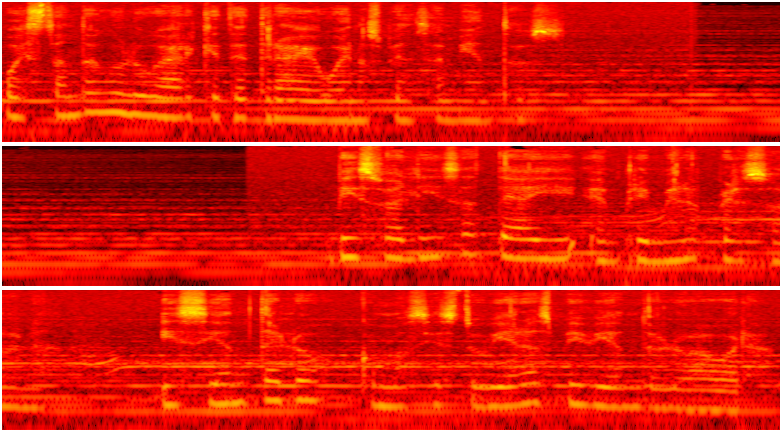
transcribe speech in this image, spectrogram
o estando en un lugar que te trae buenos pensamientos. Visualízate ahí en primera persona y siéntelo como si estuvieras viviéndolo ahora.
